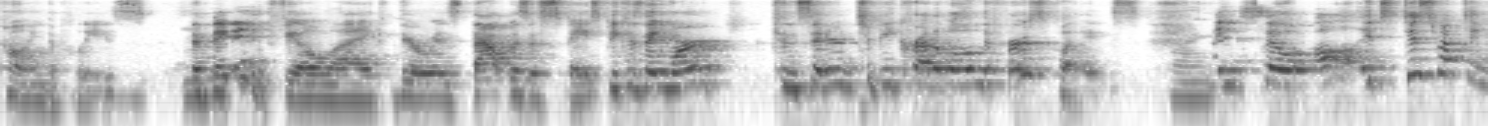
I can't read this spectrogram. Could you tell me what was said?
calling the police, mm-hmm. that they didn't feel like there was that was a space because they weren't considered to be credible in the first place. Right. And so all it's disrupting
